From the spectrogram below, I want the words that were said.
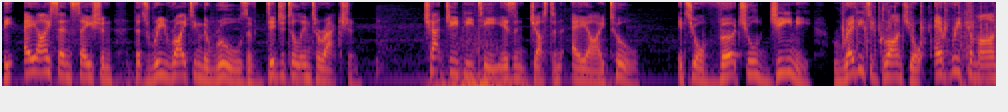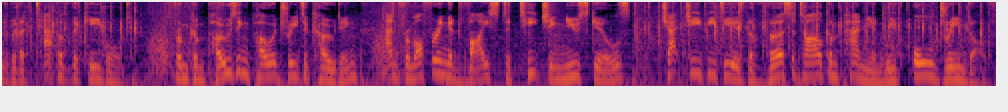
the AI sensation that's rewriting the rules of digital interaction. ChatGPT isn't just an AI tool. It's your virtual genie, ready to grant your every command with a tap of the keyboard. From composing poetry to coding, and from offering advice to teaching new skills, ChatGPT is the versatile companion we've all dreamed of.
